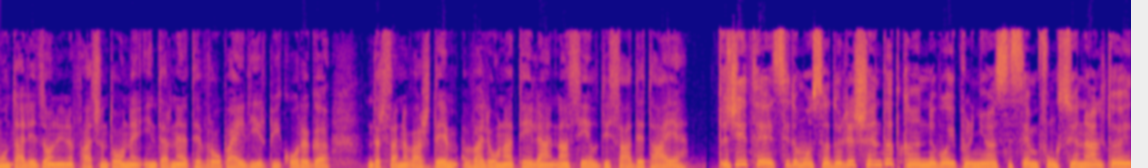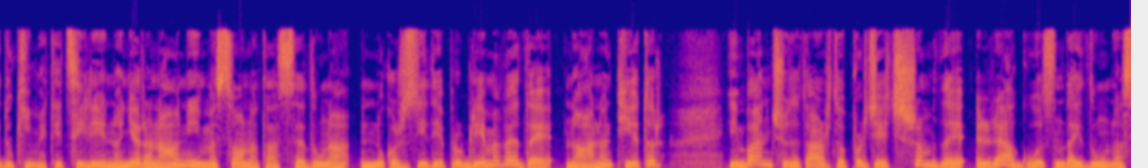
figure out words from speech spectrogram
mund ta lexoni në faqen tonë në internet evropaelire.org. Ndërsa në vazhdim, Valona Tela na sjell disa detaje. Të gjithë, e sidomos adoleshentët, kanë nevojë për një sistem funksional të edukimit, i cili në njërën anë i mëson ata se dhuna nuk është zgjidhje e problemeve dhe në anën tjetër i mban qytetarë të përgjegjshëm dhe reagues ndaj dhunës,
